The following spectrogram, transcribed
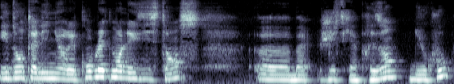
et dont elle ignorait complètement l'existence euh, bah, jusqu'à présent du coup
